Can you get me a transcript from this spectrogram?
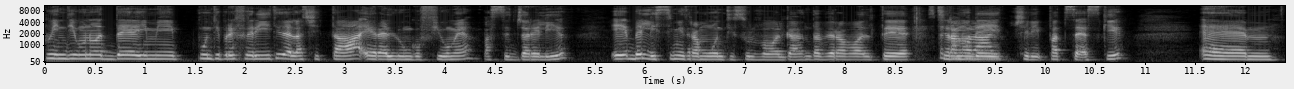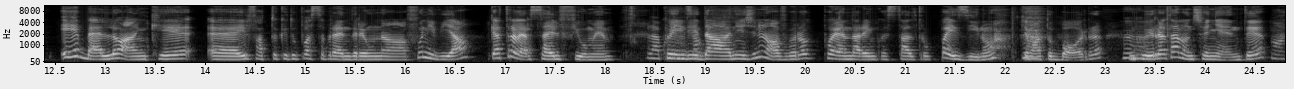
quindi uno dei miei punti preferiti della città era il lungo fiume, passeggiare lì. E bellissimi tramonti sul Volga, davvero a volte c'erano dei cieli pazzeschi. Ehm, e bello anche eh, il fatto che tu possa prendere una funivia che attraversa il fiume. Quindi da Nizhny Novgorod puoi andare in quest'altro paesino chiamato Bor, in cui in realtà non c'è niente, No,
